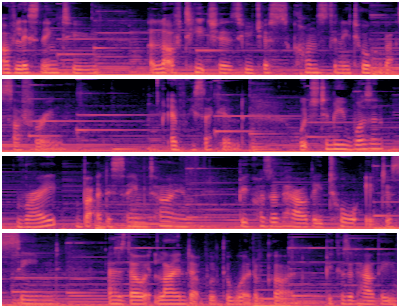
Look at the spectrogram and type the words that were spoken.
of listening to a lot of teachers who just constantly talk about suffering every second, which to me wasn't right, but at the same time, because of how they taught, it just seemed as though it lined up with the word of God because of how they,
